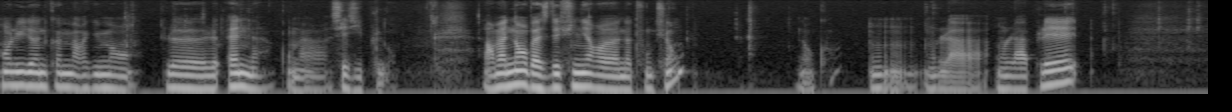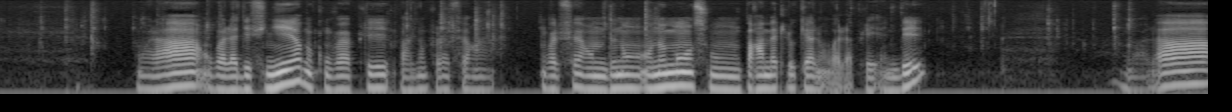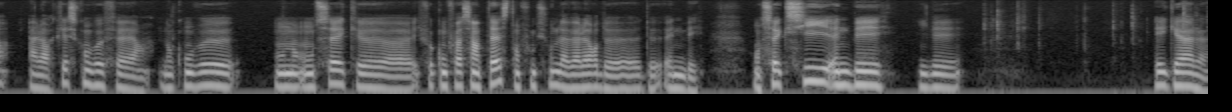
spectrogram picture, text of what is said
On lui donne comme argument le, n qu'on a saisi plus haut. Alors maintenant, on va se définir notre fonction. Donc on, on l'a appelé. Voilà, on va la définir. Donc on va appeler, par exemple, on va, le faire en, donnant, en nommant son paramètre local, on va l'appeler nb. Voilà. Alors qu'est-ce qu'on veut faire? Donc on veut, on, sait qu'il euh, il faut qu'on fasse un test en fonction de la valeur de, de nb. On sait que si nb il est égal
